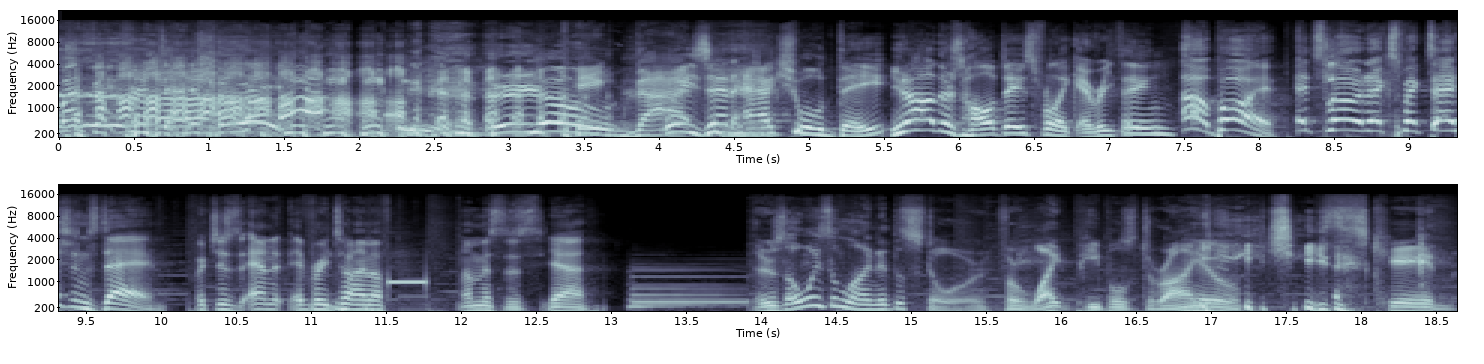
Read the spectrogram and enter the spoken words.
My favorite day of the week. Yo, picked that? Wait, is that actual date? You know how there's holidays for like everything? Oh, boy. It's lowered expectations day. Which is and every time I f- miss this. Yeah. There's always a line at the store for white people's dry Ew. cheese skin.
